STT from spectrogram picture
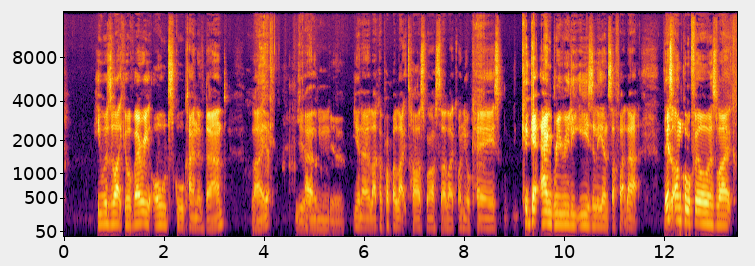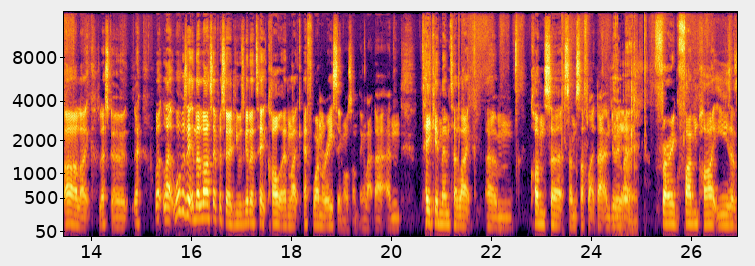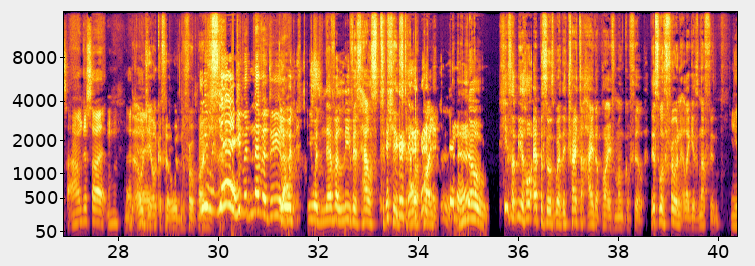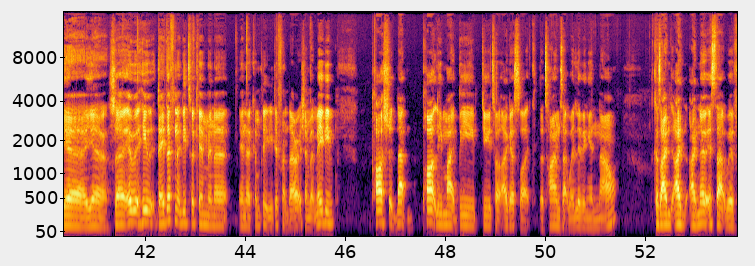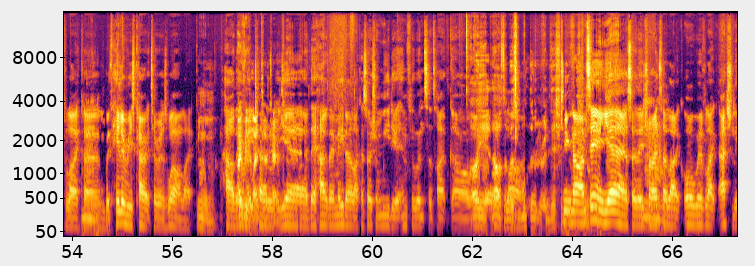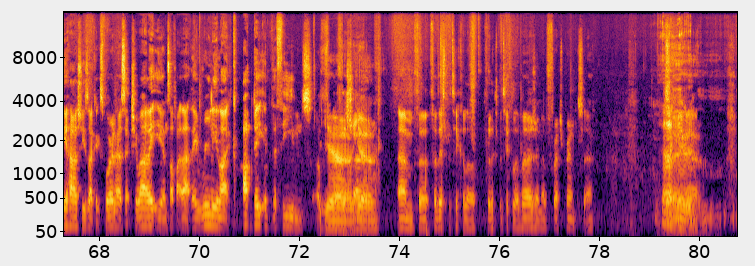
he was like your very old school kind of dad, like Yeah. um, yeah. you know, like a proper like taskmaster, like on your case, could get angry really easily and stuff like that. This Yep. Uncle Phil was like, oh, like let's go. But like, what was it in the last episode? He was gonna take Carlton like F one racing or something like that, and taking them to like um concerts and stuff like that, and doing Yeah. like throwing fun parties and stuff. I'm just like, mm, The okay. Uncle Phil wouldn't throw He parties. would- yeah, he would never do He that. would he would never leave his house to kids to have a party. know? No. He's had me whole episodes where they tried to hide a party from Uncle Phil. This one's throwing it like it's nothing. Yeah, yeah. So it, he they definitely took him in a in a completely different direction, but maybe partial that partly might be due to I guess like the times that we're living in now. Because I, I I noticed that with like Mm. um, with Hillary's character as well, like Mm. how they I really made liked her, yeah they how they made her like a social media influencer type girl. Oh yeah, that was the most modern rendition. Do you know what I'm sure. saying? Yeah. So they tried Mm. to like, or with like Ashley, how she's like exploring her sexuality and stuff like that. They really like updated the themes of, of the show yeah. um, for for this particular for this particular version of Fresh Prince. So. Yeah, So, yeah.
